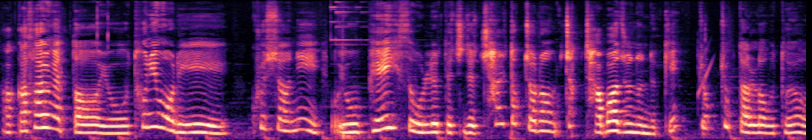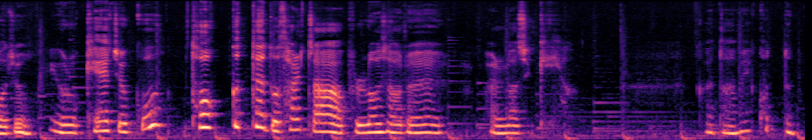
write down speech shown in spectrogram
아까 사용했던 이 토니모리 쿠션이 이 베이스 올릴 때 진짜 찰떡처럼 쫙 잡아주는 느낌? 쪽쪽 달라붙어요, 아주. 이렇게 해주고 턱 끝에도 살짝 블러셔를 발라줄게요. 그 다음에 콧등.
